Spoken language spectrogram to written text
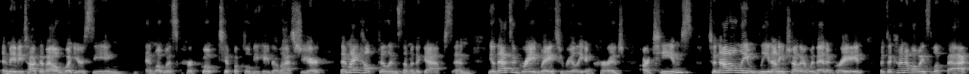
and maybe talk about what you're seeing and what was her quote typical behavior last year, that might help fill in some of the gaps. And you know, that's a great way to really encourage our teams to not only lean on each other within a grade, but to kind of always look back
